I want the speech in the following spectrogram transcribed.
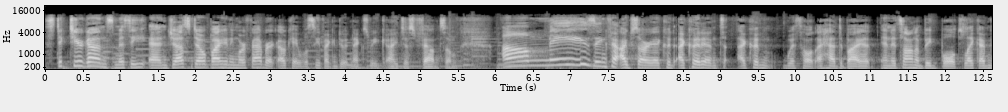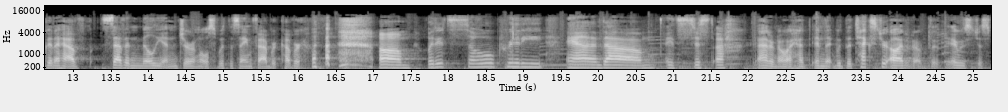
stick to your guns, Missy, and just don't buy any more fabric. Okay, we'll see if I can do it next week. I just found some amazing. Fa- I'm sorry, I could, I couldn't, I couldn't withhold. I had to buy it, and it's on a big bolt. Like I'm going to have seven million journals with the same fabric cover. um, but it's so pretty, and um, it's just, uh, I don't know. I had, and the, with the texture, oh, I don't know. It was just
